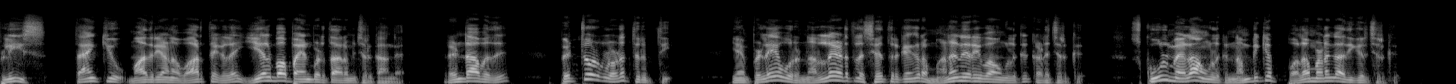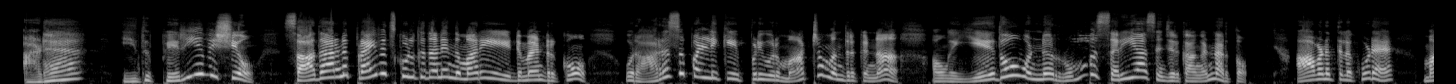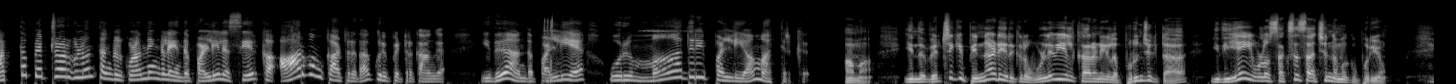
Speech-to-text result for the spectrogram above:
ப்ளீஸ் தேங்க்யூ மாதிரியான வார்த்தைகளை இயல்பா பயன்படுத்த ஆரம்பிச்சிருக்காங்க. ரெண்டாவது பெற்றோர்களோட திருப்தி. என் பிள்ளைய ஒரு நல்ல இடத்துல சேர்த்துருக்கேங்கிற மனநிறைவு அவங்களுக்கு கிடைச்சிருக்கு. ஸ்கூல் மேல அவங்களுக்கு நம்பிக்கை பல மடங்கு அதிகரிச்சிருக்கு. அட இது பெரிய விஷயம். சாதாரண பிரைவேட் ஸ்கூலுக்கு தானே இந்த மாதிரி டிமாண்ட் இருக்கும். ஒரு அரசு பள்ளிக்கு இப்படி ஒரு மாற்றம் வந்திருக்குன்னா அவங்க ஏதோ ஒண்ணு ரொம்ப சரியா செஞ்சிருக்காங்கன்னு அர்த்தம். ஆவணத்துல கூட மத்த பெற்றோர்களும் தங்கள் குழந்தைங்களை இந்த பள்ளியில சேர்க்க ஆர்வம் காட்டுறதா குறிப்பிட்டிருக்காங்க. இது அந்த பள்ளிய ஒரு மாதிரி பள்ளியா மாத்திருக்கு. ஆமா. இந்த வெற்றிக்கு பின்னாடி இருக்கிற உளவியல் காரணிகளை புரிஞ்சுக்கிட்டா இது ஏன் இவ்வளவு சக்சஸ் ஆச்சுன்னு நமக்கு புரியும்.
